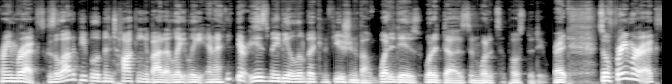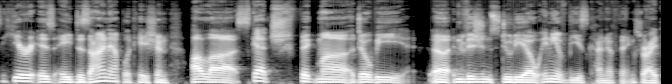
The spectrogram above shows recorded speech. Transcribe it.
Framer X because a lot of people have been talking about it lately, and I think there is maybe a little bit of confusion about what it is, what it does, and what it's supposed to do, right? So, Framer X here is a design application a la Sketch, Figma, Adobe, uh, InVision Studio, any of these kind of things, right?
